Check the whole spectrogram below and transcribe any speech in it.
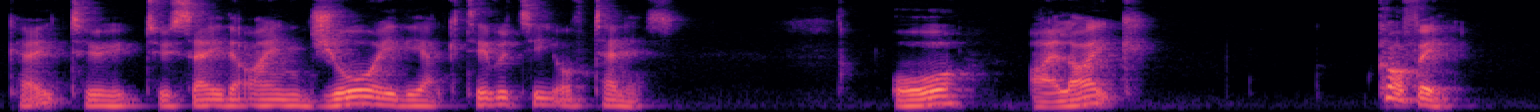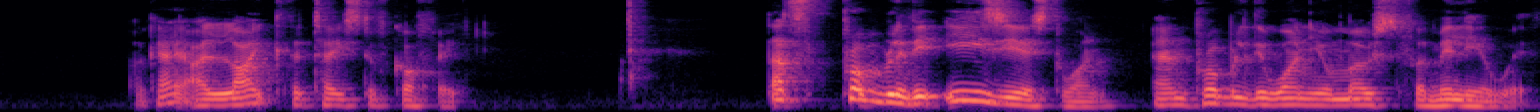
Okay, to, to say that I enjoy the activity of tennis. Or I like coffee Okay, I like the taste of coffee. That's probably the easiest one and probably the one you're most familiar with.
